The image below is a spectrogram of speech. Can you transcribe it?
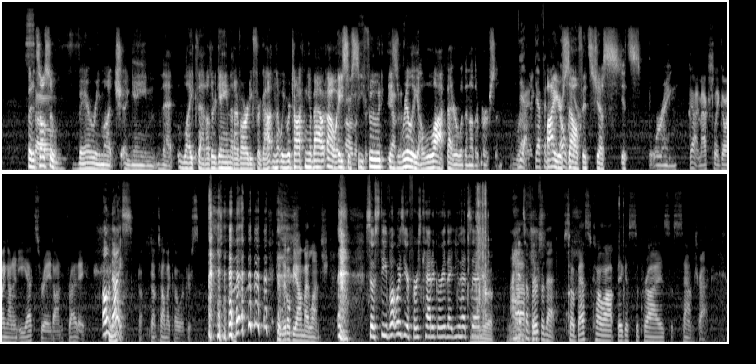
But it's also very much a game that, like that other game that I've already forgotten that we were talking about. Oh, Ace Oh, of Seafood yeah, is really a lot better with another person. Yeah, right. definitely. By Oh, yeah. yourself, it's just it's boring. Yeah, I'm actually going on an EX raid on Friday. Oh, nice. Don't, don't tell my coworkers because it'll be on my lunch. So, Steve, what was your first category that you had said? Yeah. I had Uh, something first- for that. So best co-op, biggest surprise, soundtrack.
